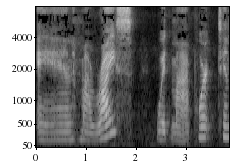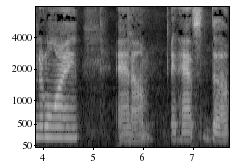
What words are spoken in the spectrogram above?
and my rice with my pork tenderloin. And um, it has the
